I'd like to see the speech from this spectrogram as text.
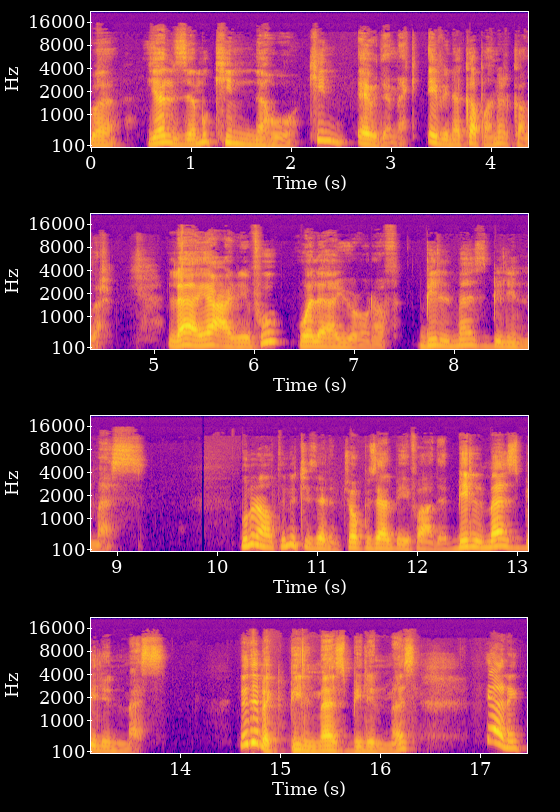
ve yelzemu kinnehu. Kin ev demek. Evine kapanır kalır. La ya'rifu ve la yu'raf. Bilmez bilinmez. Bunun altını çizelim. Çok güzel bir ifade. Bilmez bilinmez. Ne demek bilmez bilinmez? Yani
